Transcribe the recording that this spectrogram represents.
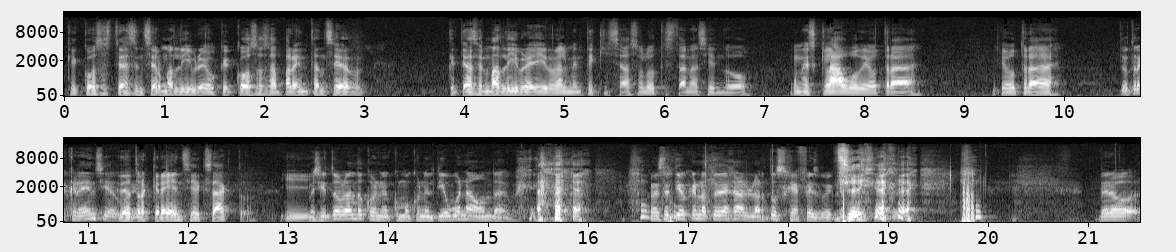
qué cosas te hacen ser más libre o qué cosas aparentan ser que te hacen más libre y realmente quizás solo te están haciendo un esclavo de otra, de otra... De otra creencia, güey. De otra creencia, exacto. Y... Me siento hablando con como con el tío buena onda, güey. con ese tío que no te dejan hablar tus jefes, güey. Sí. Pero,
